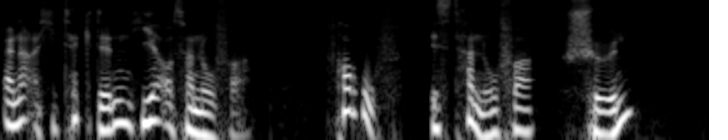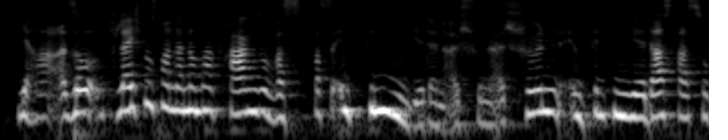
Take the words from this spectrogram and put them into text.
einer Architektin hier aus Hannover. Frau Ruf, ist Hannover schön? Ja, also vielleicht muss man dann nochmal fragen, so was, was empfinden wir denn als schön? Als schön empfinden wir das, was so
